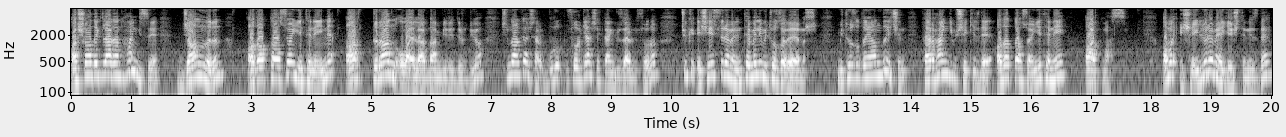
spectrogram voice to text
aşağıdakilerden hangisi canlıların adaptasyon yeteneğini arttıran olaylardan biridir diyor. Şimdi arkadaşlar bu soru gerçekten güzel bir soru. Çünkü eşeği süremenin temeli mitoza dayanır. Mitoza dayandığı için herhangi bir şekilde adaptasyon yeteneği artmaz. Ama eşeğli üremeye geçtiğinizde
